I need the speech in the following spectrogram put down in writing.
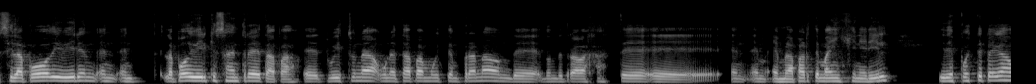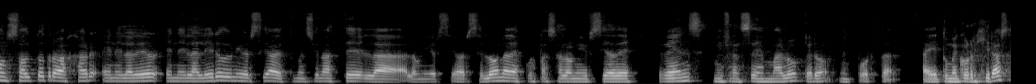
si la puedo dividir en, en, la puedo dividir quizás en tres etapas. Eh, tuviste una, una, etapa muy temprana donde, donde trabajaste eh, en, en, la parte más ingenieril y después te pegas un salto a trabajar en el alero, en el alero de universidades. Tú mencionaste la, la, Universidad de Barcelona, después pasa a la Universidad de Rennes, mi francés es malo, pero no importa, ahí tú me corregirás.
